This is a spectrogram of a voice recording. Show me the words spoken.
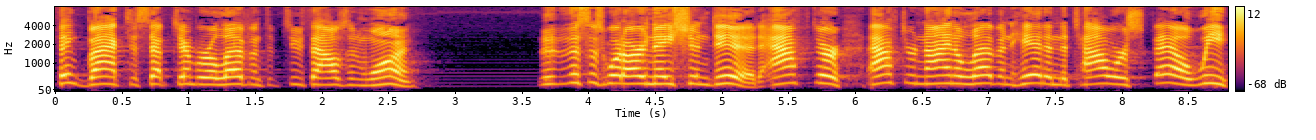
think back to September 11th of 2001 This is what our nation did. After, after 9-11 hit and the towers fell, we,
